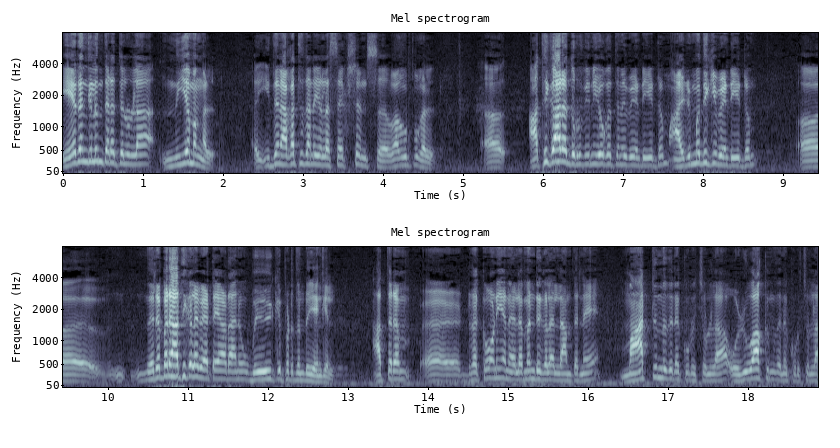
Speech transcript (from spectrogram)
ഏതെങ്കിലും തരത്തിലുള്ള നിയമങ്ങൾ ഇതിനകത്ത് തന്നെയുള്ള സെക്ഷൻസ് വകുപ്പുകൾ അധികാര ദുർവിനിയോഗത്തിന് വേണ്ടിയിട്ടും അഴിമതിക്ക് വേണ്ടിയിട്ടും നിരപരാധികളെ വേട്ടയാടാനും ഉപയോഗിക്കപ്പെടുന്നുണ്ട് എങ്കിൽ അത്തരം ഡ്രക്കോണിയൻ എലമെന്റുകളെല്ലാം തന്നെ മാറ്റുന്നതിനെക്കുറിച്ചുള്ള ഒഴിവാക്കുന്നതിനെക്കുറിച്ചുള്ള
